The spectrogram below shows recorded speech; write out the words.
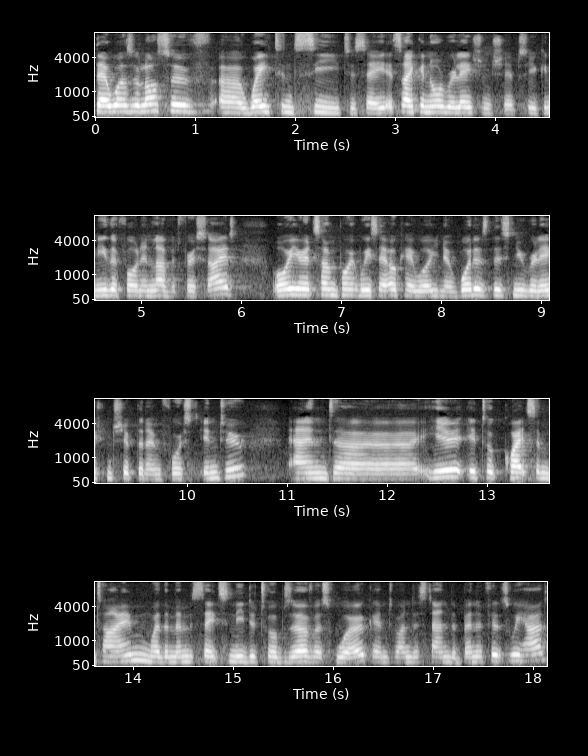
there was a lot of uh, wait and see to say, it's like in all relationships. So you can either fall in love at first sight or you're at some point we say, okay, well, you know, what is this new relationship that I'm forced into? And uh, here it took quite some time where the member states needed to observe us work and to understand the benefits we had.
